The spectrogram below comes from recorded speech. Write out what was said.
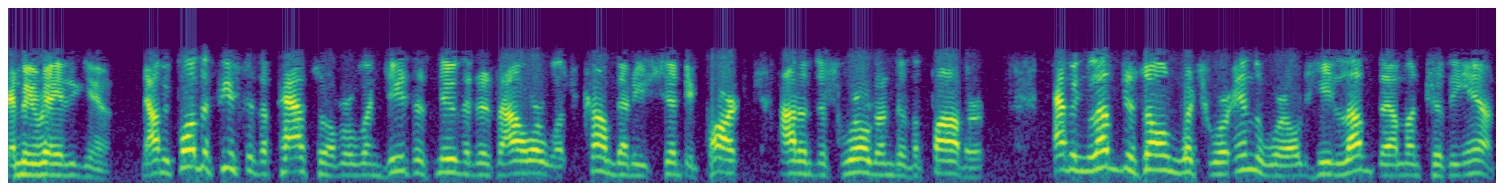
Let me read it again. Now, before the feast of the Passover, when Jesus knew that his hour was come that he should depart out of this world unto the Father, having loved his own which were in the world, he loved them unto the end.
